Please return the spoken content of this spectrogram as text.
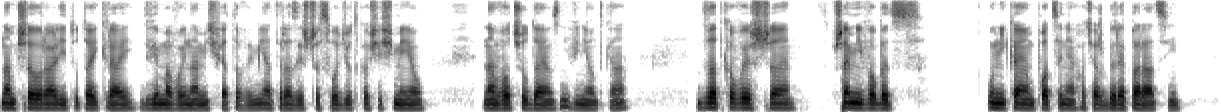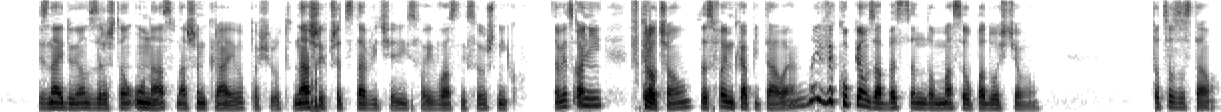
nam przeorali tutaj kraj dwiema wojnami światowymi, a teraz jeszcze słodziutko się śmieją nam w oczy, udając niewiniątka. Dodatkowo jeszcze wszemi wobec unikają płacenia chociażby reparacji, znajdując zresztą u nas, w naszym kraju, pośród naszych przedstawicieli, swoich własnych sojuszników. No więc oni wkroczą ze swoim kapitałem, no i wykupią za bezcenną masę upadłościową. To, co zostało.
